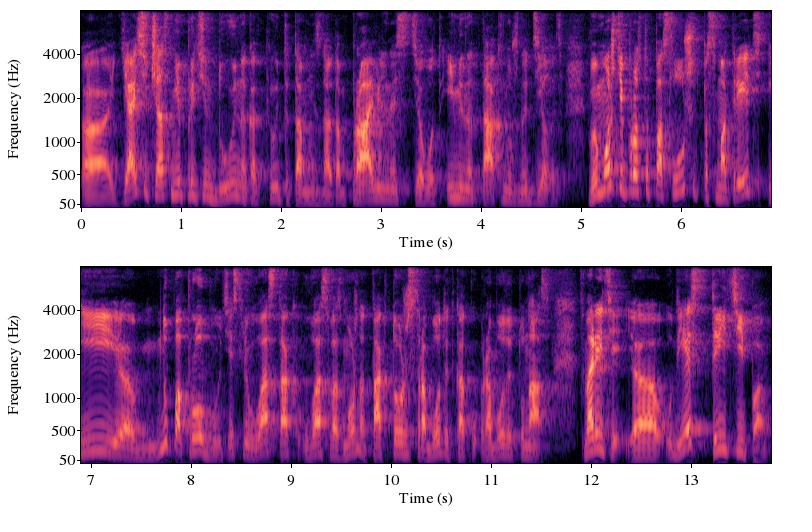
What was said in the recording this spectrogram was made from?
э, я сейчас не претендую на какую-то там, не знаю, там правильность, вот именно так нужно делать. Вы можете просто послушать, посмотреть и, э, ну, попробовать, если у вас так, у вас, возможно, так тоже сработает, как работает у нас. Смотрите, э, есть три типа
